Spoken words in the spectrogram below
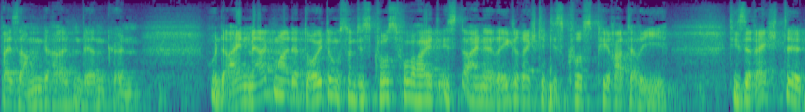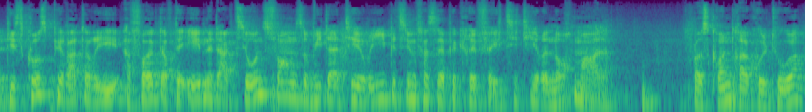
beisammengehalten werden können. Und ein Merkmal der Deutungs- und Diskurshoheit ist eine regelrechte Diskurspiraterie. Diese rechte Diskurspiraterie erfolgt auf der Ebene der Aktionsform sowie der Theorie bzw. der Begriffe. Ich zitiere nochmal aus Kontrakultur.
